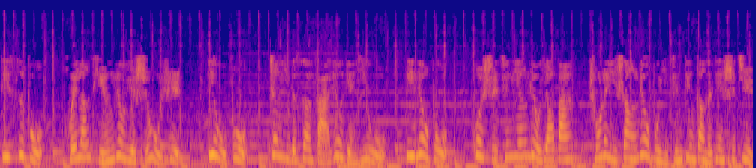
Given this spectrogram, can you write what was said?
第四部《回廊亭》六月十五日，第五部《正义的算法》六点一五，第六部《破事精英》六幺八。除了以上六部已经定档的电视剧，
